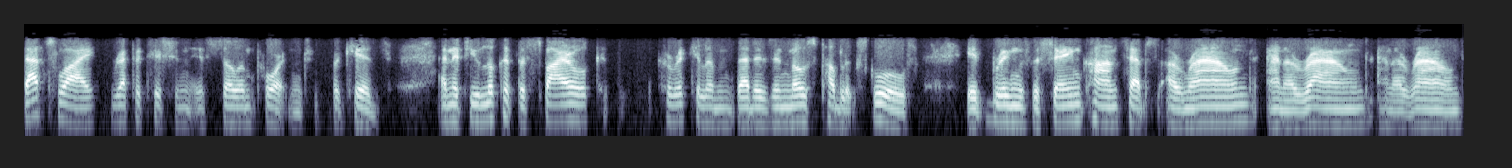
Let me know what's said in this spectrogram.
That's why repetition is so important for kids. And if you look at the spiral c- curriculum that is in most public schools, it brings the same concepts around and around and around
